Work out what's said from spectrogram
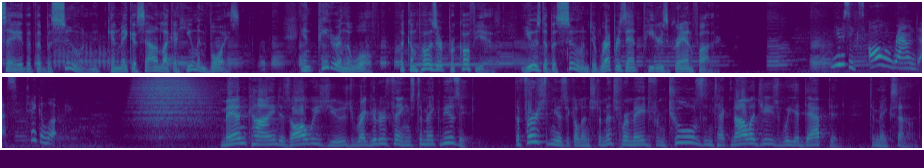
Say that the bassoon can make a sound like a human voice. In Peter and the Wolf, the composer Prokofiev used a bassoon to represent Peter's grandfather. Music's all around us. Take a look. Mankind has always used regular things to make music. The first musical instruments were made from tools and technologies we adapted to make sound.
